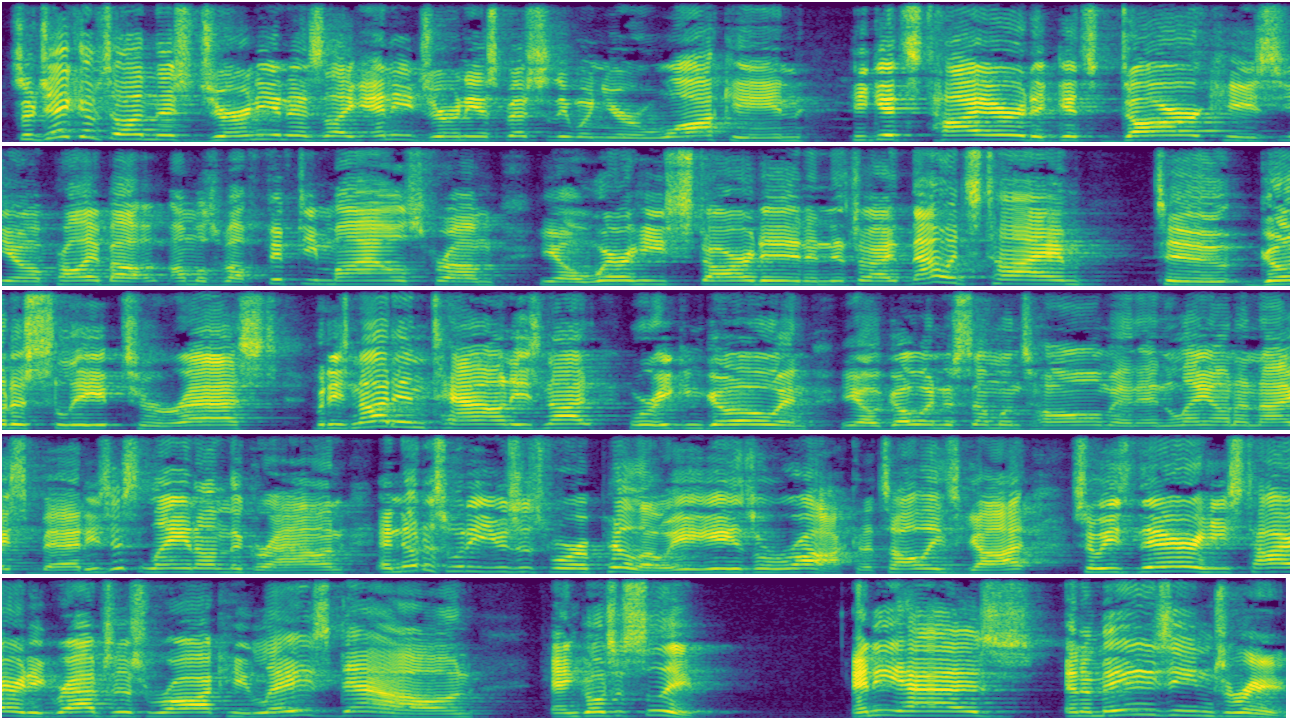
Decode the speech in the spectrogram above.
So Jacob's on this journey, and as like any journey, especially when you're walking, he gets tired, it gets dark, he's, you know, probably about almost about 50 miles from, you know, where he started, and it's right, now it's time to go to sleep, to rest. But he's not in town. He's not where he can go and, you know, go into someone's home and, and lay on a nice bed. He's just laying on the ground. And notice what he uses for a pillow. He, he's a rock. That's all he's got. So he's there. He's tired. He grabs this rock. He lays down and goes to sleep. And he has an amazing dream.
